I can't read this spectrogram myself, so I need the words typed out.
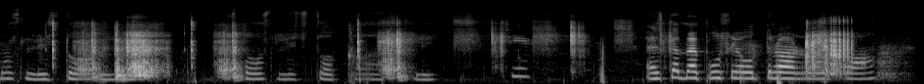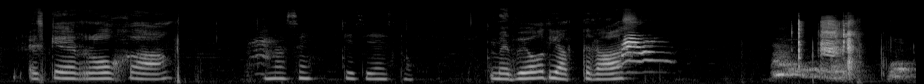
Estamos listos, listos acá, Ashley. Sí. Es que me puse otra ropa. Es que es roja. No sé qué es esto. Me veo de atrás. Voy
